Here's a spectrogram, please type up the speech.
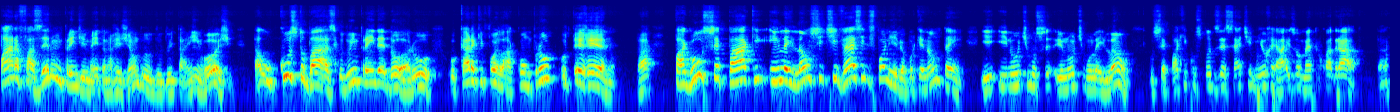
Para fazer um empreendimento na região do, do, do Itaim hoje, tá, o custo básico do empreendedor, o, o cara que foi lá, comprou o terreno, tá? Pagou o CEPAC em leilão se tivesse disponível, porque não tem. E, e, no, último, e no último leilão, o CEPAC custou 17 mil reais o metro quadrado. Tá?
